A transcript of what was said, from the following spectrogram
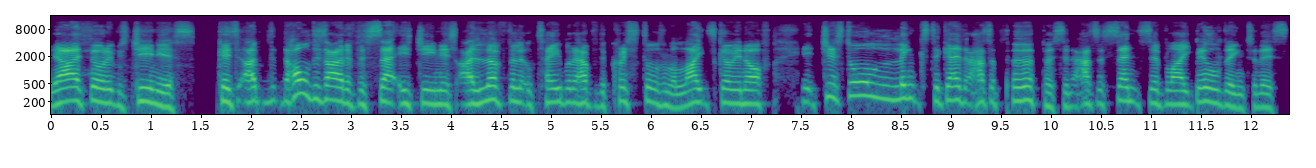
Yeah, I thought it was genius because uh, the whole design of the set is genius. I love the little table they have with the crystals and the lights going off. It just all links together. It has a purpose and it has a sense of like building to this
